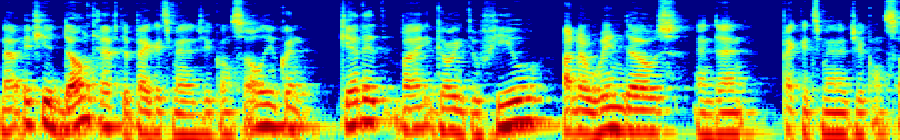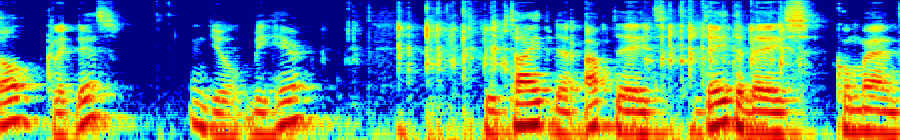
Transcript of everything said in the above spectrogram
Now if you don't have the Package Manager console, you can get it by going to View, Other Windows and then Package Manager console. Click this and you'll be here. You type the update database command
